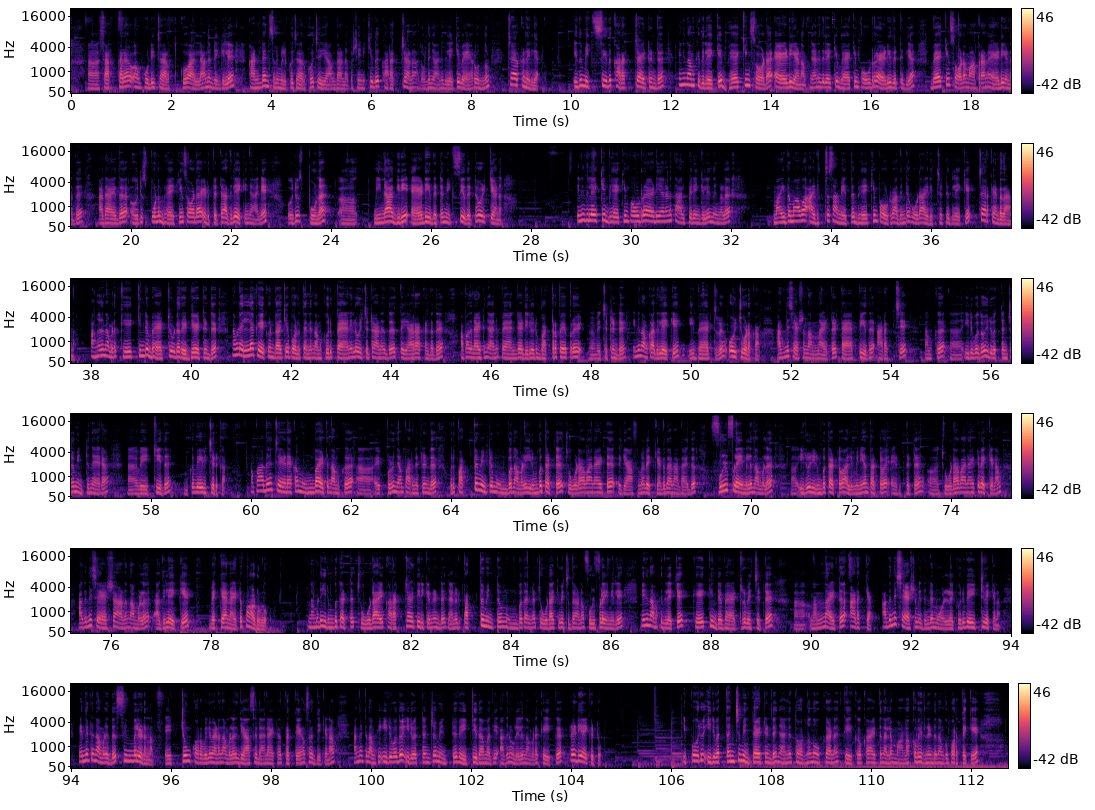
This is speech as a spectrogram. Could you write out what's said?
ശർക്കര പൊടി ചേർക്കുകയോ അല്ലാന്നുണ്ടെങ്കിൽ കണ്ടൻസ്ഡ് മിൽക്ക് ചേർക്കുകയോ ചെയ്യാവുന്നതാണ്. പക്ഷേ എനിക്കിത് കറക്റ്റാണ് അതുകൊണ്ട് ഞാനിതിലേക്ക് വേറെ ഒന്നും ചേർക്കണില്ല. ഇത് മിക്സ് ചെയ്ത് കറക്റ്റ് ആയിട്ടുണ്ട്. ഇനി നമുക്കിതിലേക്ക് ബേക്കിംഗ് സോഡ ആഡ് ചെയ്യണം. ഞാനിതിലേക്ക് ബേക്കിംഗ് പൗഡർ ആഡ് ചെയ്തിട്ടില്ല. ബേക്കിംഗ് സോഡ മാത്രമാണ് ആഡ് ചെയ്യണത്. അതായത് ഒരു സ്പൂണ് ബേക്കിംഗ് സോഡ എടുത്തിട്ട് അതിലേക്ക് ഞാൻ ഒരു സ്പൂണ് വിനാഗിരി ആഡ് ചെയ്തിട്ട് മിക്സ് ചെയ്തിട്ട് ഒഴിക്കുകയാണ്. ഇനി ഇതിലേക്ക് ബേക്കിംഗ് പൗഡർ ആഡ് ചെയ്യാനാണ് താല്പര്യമെങ്കിൽ നിങ്ങൾ മൈദമാവ് അരിച്ച സമയത്ത് ബേക്കിംഗ് പൗഡർ അതിന്റെ കൂടെ അരിച്ചിട്ട് ഇതിലേക്ക് ചേർക്കേണ്ടതാണ്. അങ്ങനെ നമ്മുടെ കേക്കിന്റെ ബാറ്റർ ഇവിടെ റെഡി ആയിട്ടുണ്ട്. നമ്മൾ എല്ലാ കേക്കും ഉണ്ടാക്കിയ പോലെ തന്നെ നമുക്കൊരു പാനിൽ ഒഴിച്ചിട്ടാണ് ഇത് തയ്യാറാക്കേണ്ടത്. അപ്പോൾ അതിനായിട്ട് ഞാൻ പാനിന്റെ അടിയിൽ ഒരു ബട്ടർ പേപ്പർ വെച്ചിട്ടുണ്ട്. ഇനി നമുക്ക് അതിലേക്ക് ഈ ബാറ്റർ ഒഴിച്ചു കൊടുക്കാം. അതിനുശേഷം നന്നായിട്ട് ടാപ്പ് ചെയ്ത് അടച്ച് നമുക്ക് ഇരുപതോ ഇരുപത്തഞ്ചോ മിനിറ്റ് നേരം വെയിറ്റ് ചെയ്ത് നമുക്ക് വേവിച്ചെടുക്കാം. അപ്പോൾ അത് ചെയ്യണേക്കാൾ മുമ്പായിട്ട് നമുക്ക് എപ്പോഴും ഞാൻ പറഞ്ഞിട്ടുണ്ട് ഒരു പത്ത് മിനിറ്റ് മുമ്പ് നമ്മൾ ഇരുമ്പ് തട്ട് ചൂടാവാനായിട്ട് ഗ്യാസിന് വെക്കേണ്ടതാണ്. അതായത് ഫുൾ ഫ്ലെയിമിൽ നമ്മൾ ഇരു ഇരുമ്പ് തട്ടോ അലുമിനിയം തട്ടോ എടുത്തിട്ട് ചൂടാവാനായിട്ട് വെക്കണം. അതിന് ശേഷമാണ് നമ്മൾ അതിലേക്ക് വെക്കാനായിട്ട് പാടുള്ളൂ. നമ്മുടെ ഇരുമ്പ് തട്ട് ചൂടായി കറക്റ്റായിട്ട് ഇരിക്കുന്നുണ്ട്. ഞാനൊരു പത്ത് മിനിറ്റ് മുമ്പ് തന്നെ ചൂടാക്കി വെച്ചതാണ് ഫുൾ ഫ്ലെയിമിൽ ഇനി നമുക്കിതിലേക്ക് കേക്കിന്റെ ബാറ്റർ വെച്ചിട്ട് നന്നായിട്ട് അടയ്ക്കാം. അതിന് ശേഷം ഇതിന്റെ മുകളിലേക്ക് ഒരു വെയിറ്റ് വെക്കണം. എന്നിട്ട് നമ്മളിത് സിമ്മിലിടണം ഏറ്റവും കുറവിൽ വേണം നമ്മൾ ഗ്യാസ് ഇടാനായിട്ട് പ്രത്യേകം ശ്രദ്ധിക്കണം. എന്നിട്ട് നമുക്ക് ഇരുപതോ ഇരുപത്തഞ്ചോ മിനിറ്റ് വെയിറ്റ് ചെയ്താൽ മതി. അതിനുള്ളിൽ നമ്മുടെ കേക്ക് റെഡിയായി കിട്ടും. ഇപ്പോൾ ഒരു ഇരുപത്തഞ്ച് മിനിറ്റ് ആയിട്ടുണ്ട്. ഞാൻ തുറന്ന് നോക്കുകയാണ്. കേക്കൊക്കെ ആയിട്ട് നല്ല മണമൊക്കെ വരുന്നുണ്ട് നമുക്ക് പുറത്തേക്ക്.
